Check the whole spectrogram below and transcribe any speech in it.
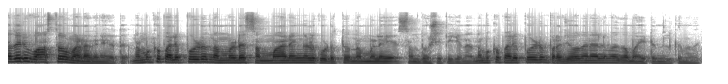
അതൊരു വാസ്തവമാണ് അതിനകത്ത്. നമുക്ക് പലപ്പോഴും നമ്മുടെ സമ്മാനങ്ങൾ കൊടുത്ത് നമ്മളെ സന്തോഷിപ്പിക്കുന്നത് നമുക്ക് പലപ്പോഴും പ്രചോദനാത്മകമായിട്ട് നിൽക്കുന്നത്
